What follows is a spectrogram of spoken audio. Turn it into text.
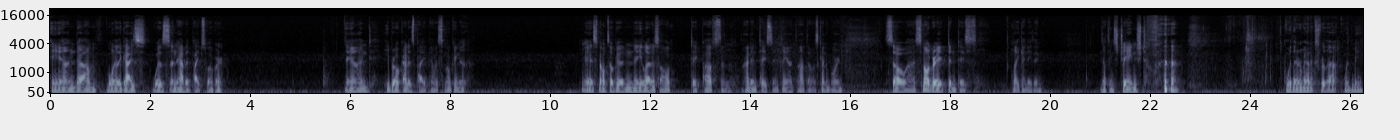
and um, one of the guys was an avid pipe smoker. And he broke out his pipe and was smoking it. And it smelled so good, and he let us all take puffs, and I didn't taste anything. I thought that was kind of boring. So uh, smelled great, didn't taste like anything. Nothing's changed with aromatics for that with me.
